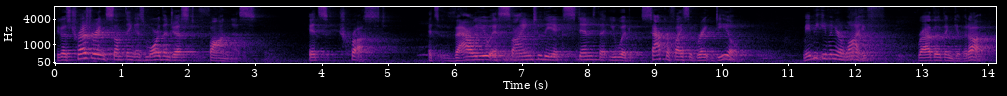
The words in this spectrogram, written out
Because treasuring something is more than just fondness, it's trust. It's value assigned to the extent that you would sacrifice a great deal maybe even your life, rather than give it up.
